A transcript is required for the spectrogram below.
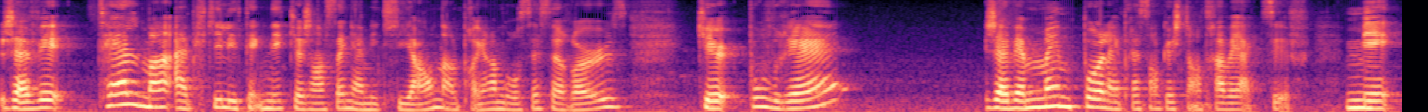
j'avais tellement appliqué les techniques que j'enseigne à mes clientes dans le programme Grossesse Heureuse que, pour vrai, j'avais même pas l'impression que j'étais en travail actif. Mais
